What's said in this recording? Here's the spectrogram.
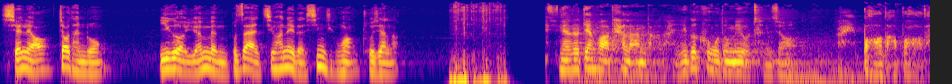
闲聊交谈中，一个原本不在计划内的新情况出现了。今天这电话太难打了，一个客户都没有成交，哎，不好打，不好打。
